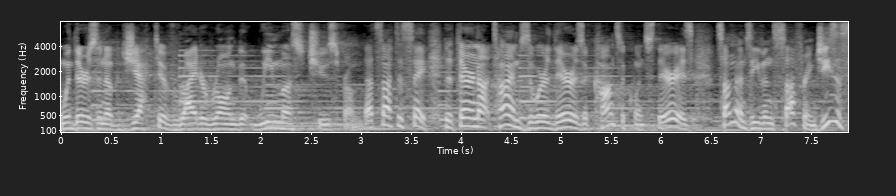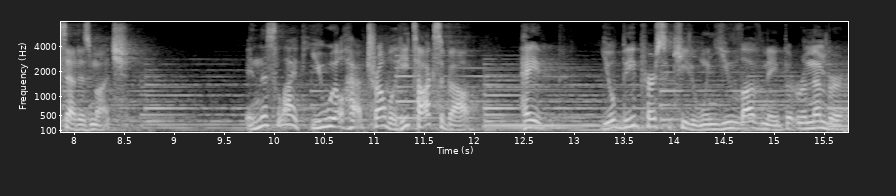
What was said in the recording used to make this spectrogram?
when there's an objective right or wrong that we must choose from. That's not to say that there are not times where there is a consequence. There is sometimes even suffering. Jesus said as much. In this life, you will have trouble. He talks about, hey, you'll be persecuted when you love me, but remember,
